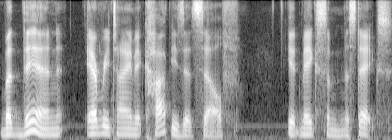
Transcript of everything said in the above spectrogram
But then every time it copies itself, it makes some mistakes.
